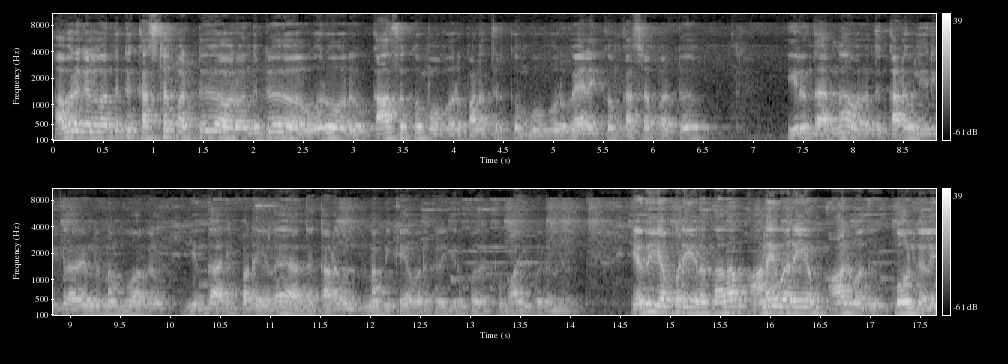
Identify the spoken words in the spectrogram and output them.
அவர்கள் வந்துட்டு கஷ்டப்பட்டு அவர் வந்துட்டு ஒரு ஒரு காசுக்கும் ஒவ்வொரு பணத்திற்கும் ஒவ்வொரு வேலைக்கும் கஷ்டப்பட்டு இருந்தார்னா அவர் வந்து கடவுள் இருக்கிறார் என்று நம்புவார்கள். இந்த அடிப்படையில் அந்த கடவுள் நம்பிக்கை அவர்கள் இருப்பதற்கு வாய்ப்புகள் எது எப்படி இருந்தாலும் அனைவரையும் ஆள்வது கோள்களை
